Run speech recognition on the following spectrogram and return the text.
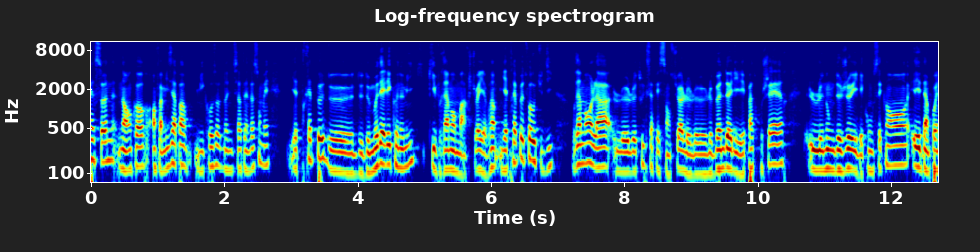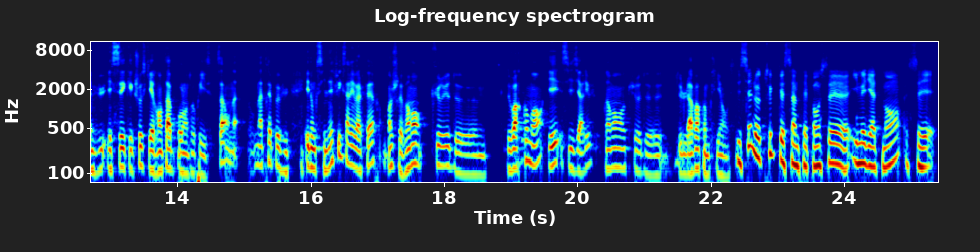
personne n'a encore, enfin mis à part Microsoft d'une certaine façon, mais il y a très peu de, de, de modèles économiques qui vraiment marchent. Tu vois, il y a vraiment, il y a très peu de fois où tu dis vraiment là le, le truc ça fait sens. Tu vois, le, le, bundle il est pas trop cher, le nombre de jeux il est conséquent et d'un point de vue et c'est quelque chose qui est rentable pour l'entreprise. Ça on a on a très peu vu. Et donc si Netflix arrive à le faire, moi je serais vraiment curieux de de voir comment et s'ils y arrivent, vraiment curieux de, de l'avoir comme client aussi. Tu sais, le truc que ça me fait penser euh, immédiatement, c'est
